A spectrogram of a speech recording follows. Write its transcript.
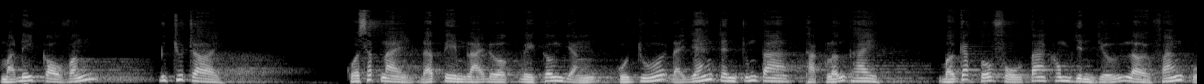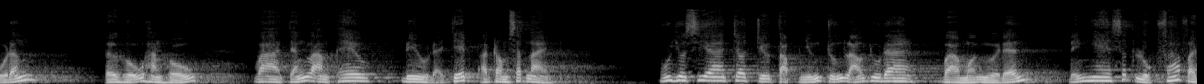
mà đi cầu vấn Đức Chúa Trời. Của sách này đã tìm lại được vì cơn giận của Chúa đã giáng trên chúng ta thật lớn thay bởi các tổ phụ ta không gìn giữ lời phán của đấng, tự hữu hằng hữu, và chẳng làm theo điều đã chép ở trong sách này. Vua Josia cho triệu tập những trưởng lão Juda và mọi người đến để nghe sách luật pháp và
